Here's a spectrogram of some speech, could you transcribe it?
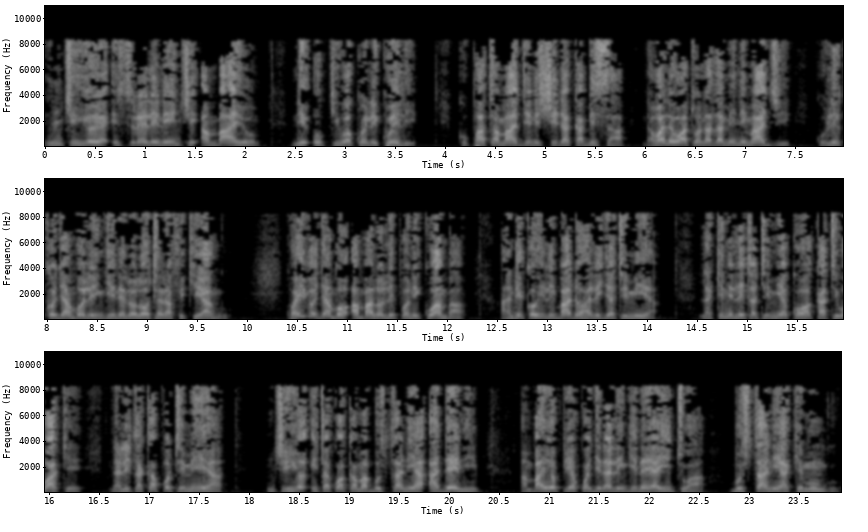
nchi hiyo ya israeli ni nchi ambayo ni ukiwa kweli kweli. Kupata maji ni shida kabisa na wale watu wanadhamini maji kuliko jambo lingine lolote rafiki yangu. Kwa hivyo jambo ambalo lipo ni kwamba andiko hili bado halijatimia lakini litatimia kwa wakati wake na litakapotimia nchi hiyo itakuwa kama bustani ya adeni ambayo pia kwa jina lingine yaitwa bustani yake mungu.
